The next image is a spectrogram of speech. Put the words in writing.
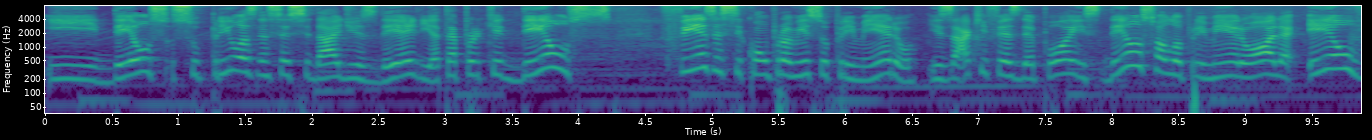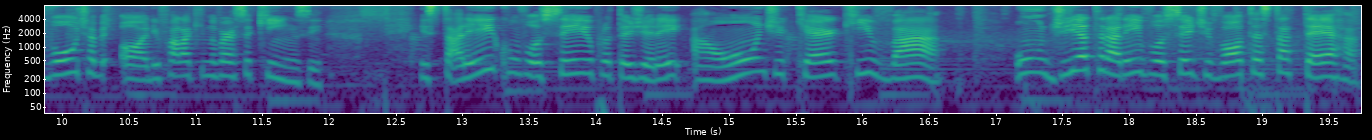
e Deus supriu as necessidades dele, até porque Deus fez esse compromisso primeiro, Isaac fez depois, Deus falou primeiro: Olha, eu vou te. Olha, ele fala aqui no verso 15: Estarei com você e o protegerei aonde quer que vá. Um dia trarei você de volta a esta terra.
